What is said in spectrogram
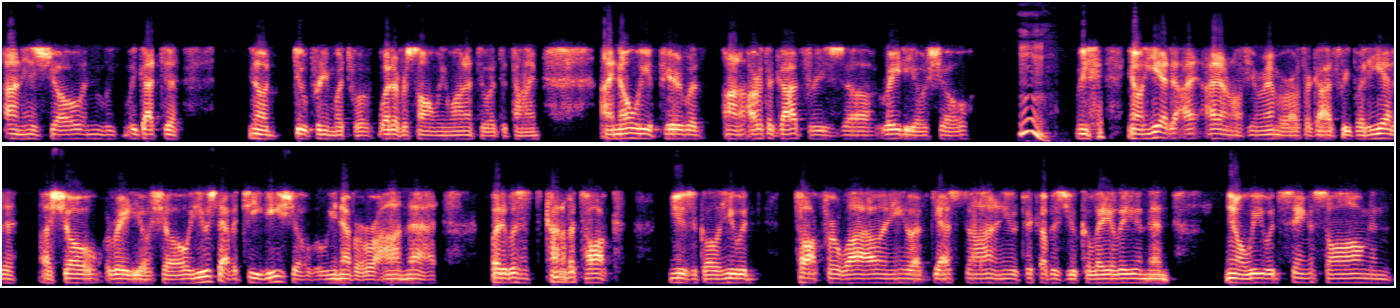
on his show, and we we got to, you know, do pretty much whatever song we wanted to at the time. I know we appeared with on Arthur Godfrey's uh, radio show. Hmm we, you know, he had, I, I don't know if you remember Arthur Godfrey, but he had a, a show, a radio show. He used to have a TV show, but we never were on that. But it was kind of a talk musical. He would talk for a while and he would have guests on and he would pick up his ukulele and then, you know, we would sing a song and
